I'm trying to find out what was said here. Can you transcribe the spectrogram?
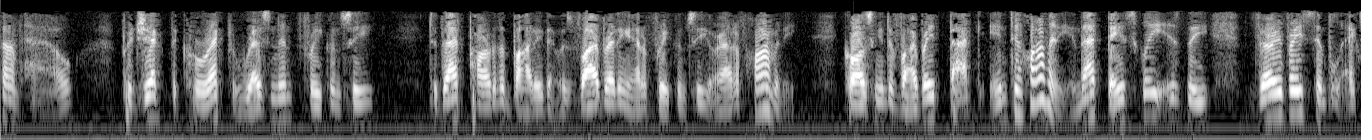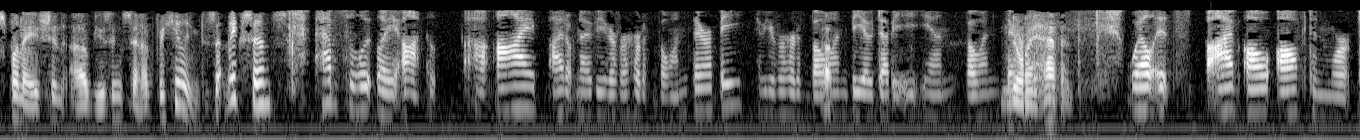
somehow project the correct resonant frequency to that part of the body that was vibrating out of frequency or out of harmony, causing it to vibrate back into harmony? And that basically is the very, very simple explanation of using sound for healing. Does that make sense? Absolutely. Uh, uh, I I don't know if you've ever heard of Bowen therapy. Have you ever heard of Bowen? Uh, B O W E N. Bowen therapy. No, I haven't. Well, it's I've all, often worked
